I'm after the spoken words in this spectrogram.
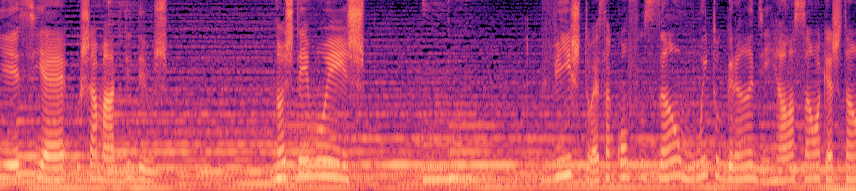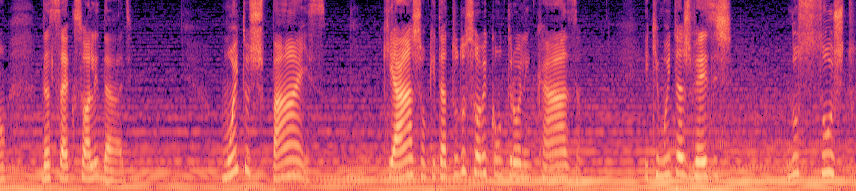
E esse é o chamado de Deus. Nós temos visto essa confusão muito grande em relação à questão da sexualidade. Muitos pais que acham que está tudo sob controle em casa e que muitas vezes, no susto,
